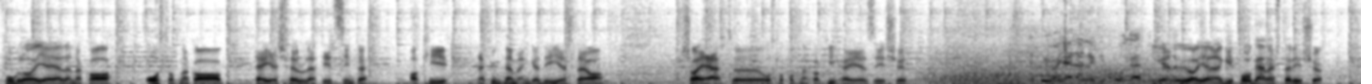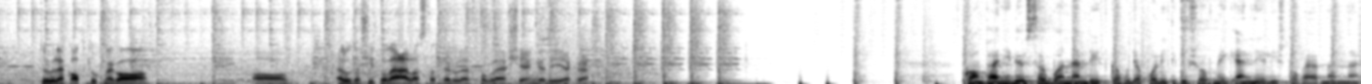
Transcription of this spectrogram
foglalja el ennek a oszlopnak a teljes felületét szinte, aki nekünk nem engedélyezte a saját oszlopoknak a kihelyezését. ő a jelenlegi polgármester. Igen, ő a jelenlegi polgármester, és tőle kaptuk meg a, a elutasító választ a területfoglalási engedélyekre. Kampányidőszakban nem ritka, hogy a politikusok még ennél is tovább mennek.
